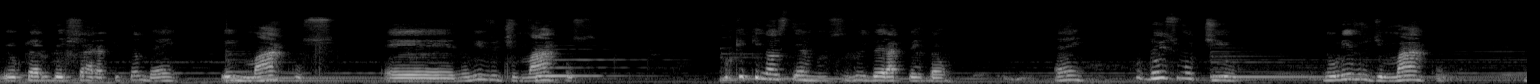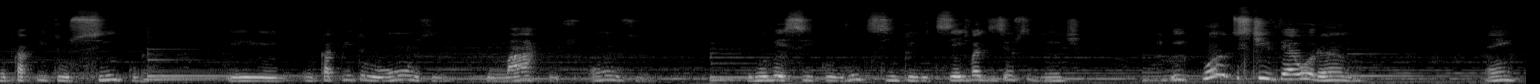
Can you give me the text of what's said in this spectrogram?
Eu quero deixar aqui também em Marcos, é, no livro de Marcos, por que, que nós temos liberar perdão? Hein? Por dois motivos. No livro de Marcos, no capítulo 5 e no capítulo 11 de Marcos 11 e no versículo 25 e 26 vai dizer o seguinte: E quando estiver orando, hein,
